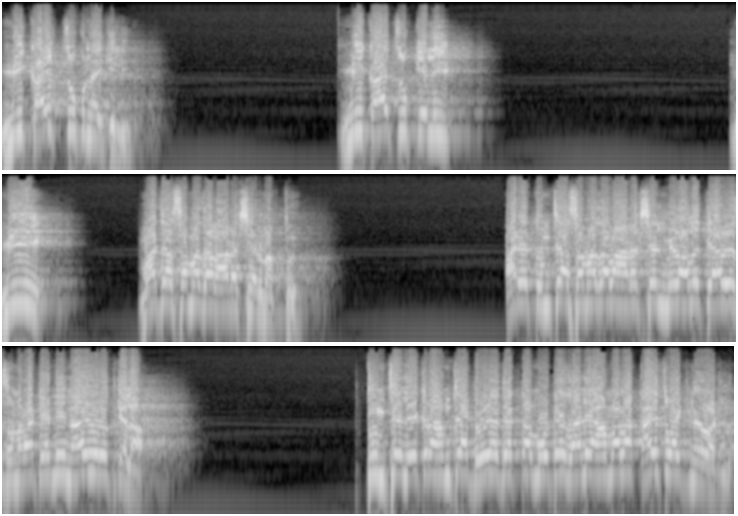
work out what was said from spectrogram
मी काहीच चूक नाही केली. मी काय चूक केली? मी माझ्या समाजाला आरक्षण मागतोय. अरे तुमच्या समाजाला आरक्षण मिळालं त्यावेळेस मराठ्यांनी नाही विरोध केला. तुमचे लेकर आमच्या डोळ्या देखता मोठे झाले आम्हाला काहीच वाईट नाही वाटलं.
